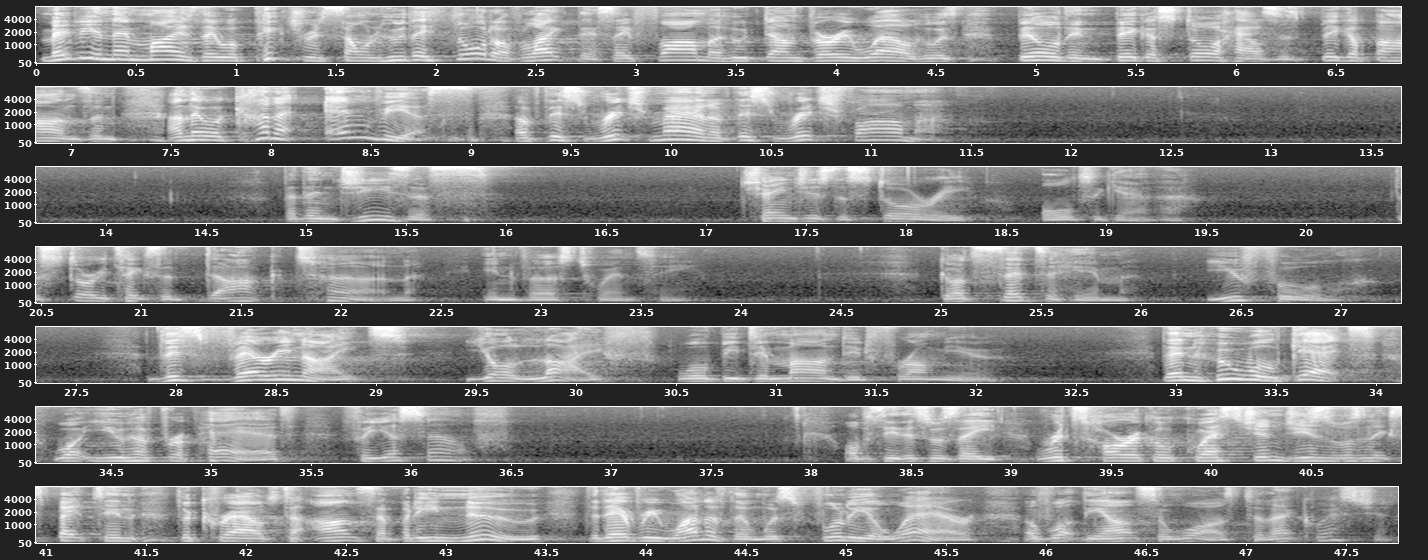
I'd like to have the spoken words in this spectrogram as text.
Maybe in their minds they were picturing someone who they thought of like this a farmer who'd done very well, who was building bigger storehouses, bigger barns, and, and they were kind of envious of this rich man, of this rich farmer. But then Jesus changes the story altogether. The story takes a dark turn in verse 20. God said to him, you fool. This very night, your life will be demanded from you. Then who will get what you have prepared for yourself? Obviously, this was a rhetorical question. Jesus wasn't expecting the crowds to answer, but he knew that every one of them was fully aware of what the answer was to that question.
